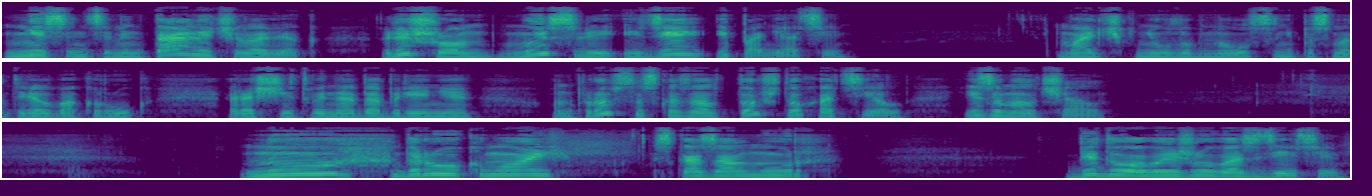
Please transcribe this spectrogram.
Несентиментальный человек лишен мыслей, идей и понятий. Мальчик не улыбнулся, не посмотрел вокруг, рассчитывая на одобрение. Он просто сказал то, что хотел, и замолчал. «Ну, друг мой», — сказал Мур, — «бедовые же у вас дети».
